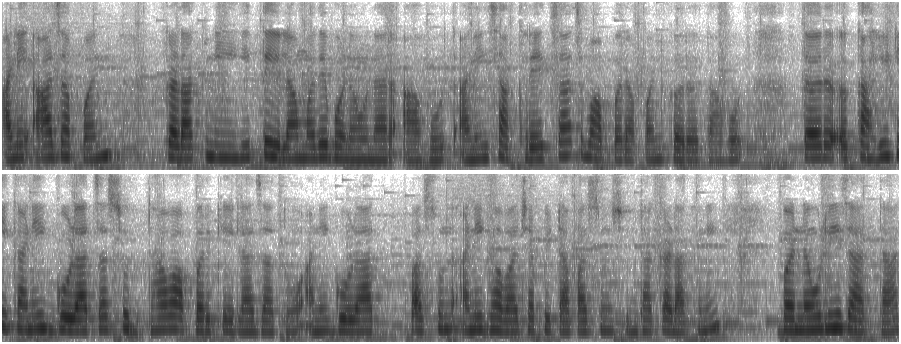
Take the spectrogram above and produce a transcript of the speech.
आणि आज आपण कडाकणी ही तेलामध्ये बनवणार आहोत आणि साखरेचाच वापर आपण करत आहोत. तर काही ठिकाणी गुळाचा सुद्धा वापर केला जातो आणि गुळापासून आणि गव्हाच्या पिठापासून सुद्धा कडाकणी बनवली जातात.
